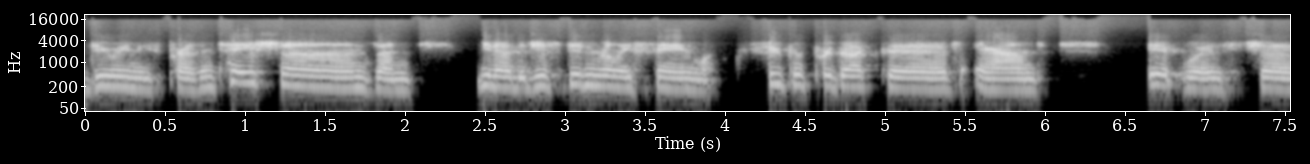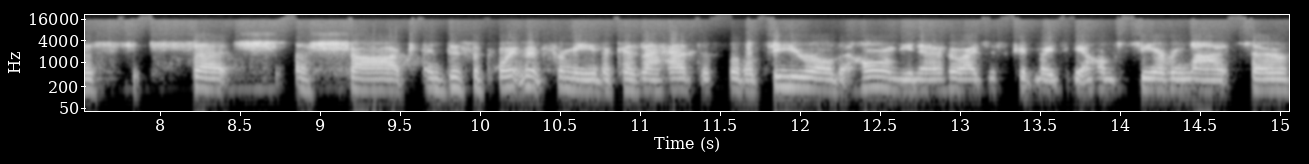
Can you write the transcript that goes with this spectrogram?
doing these presentations and, you know, that just didn't really seem like super productive. And it was just such a shock and disappointment for me because I had this little two year old at home, you know, who I just couldn't wait to get home to see every night. So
